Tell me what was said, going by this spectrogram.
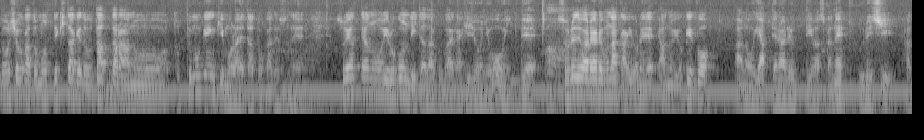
どうしようかと思ってきたけど歌ったらあのとっても元気もらえたとかですね。そうやってあの喜んでいただく場合が非常に多いんでそれで我々もなんかよれあの余計こうあのやってられるって言いますかね。嬉しい。あの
